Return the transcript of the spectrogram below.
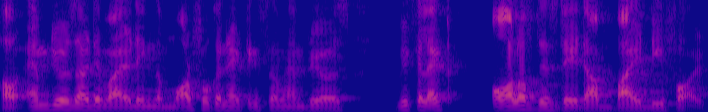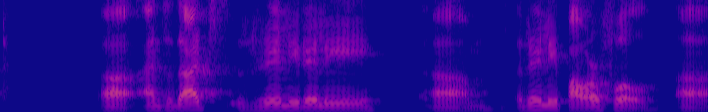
how embryos are dividing, the morphokinetics of embryos. We collect all of this data by default. Uh, and so that's really, really, um, really powerful uh,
